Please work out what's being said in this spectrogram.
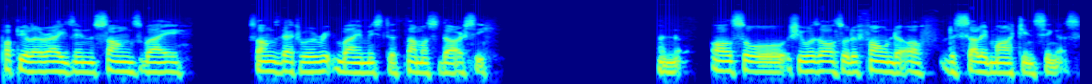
popularizing songs by songs that were written by Mr. Thomas Dorsey. And also, she was also the founder of the Sallie Martin Singers.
